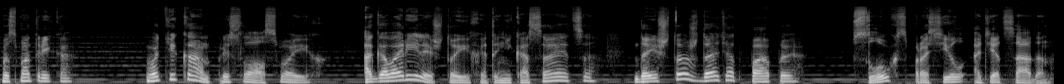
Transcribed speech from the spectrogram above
Посмотри-ка, Ватикан прислал своих. А говорили, что их это не касается. Да и что ждать от папы? Вслух спросил отец Адан.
